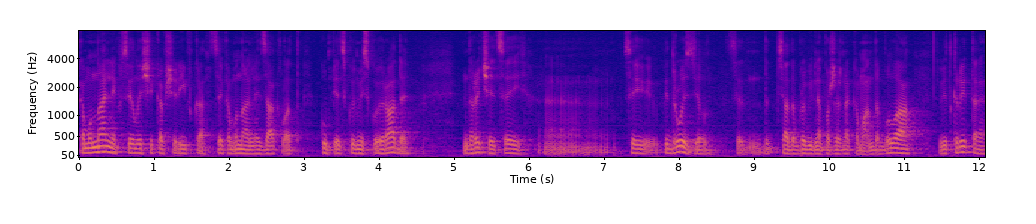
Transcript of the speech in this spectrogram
комунальних в селищі Кавчарівка. Це комунальний заклад Куп'янської міської ради. До речі, цей, е, цей підрозділ, ця добровільна пожежна команда була відкрита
